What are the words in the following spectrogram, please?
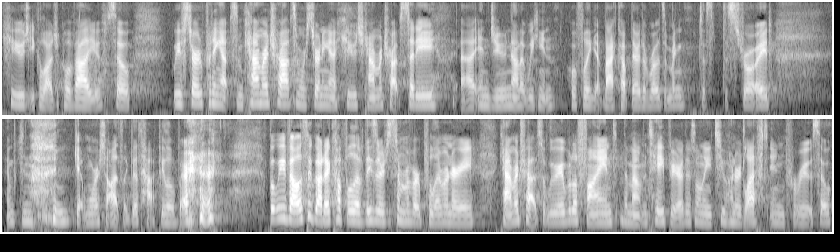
huge ecological value. So We've started putting up some camera traps, and we're starting a huge camera trap study uh, in June now that we can hopefully get back up there. The roads have been just destroyed, and we can get more shots like this happy little bear. but we've also got a couple of, these are just some of our preliminary camera traps, but we were able to find the mountain tapir. There's only 200 left in Peru. So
